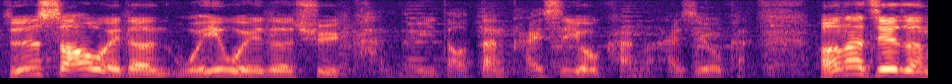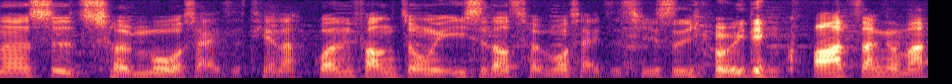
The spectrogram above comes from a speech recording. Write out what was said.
只是稍微的微微的去砍了一刀，但还是有砍的，还是有砍。好，那接着呢是沉默骰子，天呐，官方终于意识到沉默骰子其实有一点夸张了吗？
